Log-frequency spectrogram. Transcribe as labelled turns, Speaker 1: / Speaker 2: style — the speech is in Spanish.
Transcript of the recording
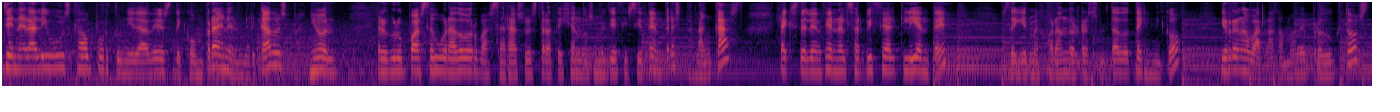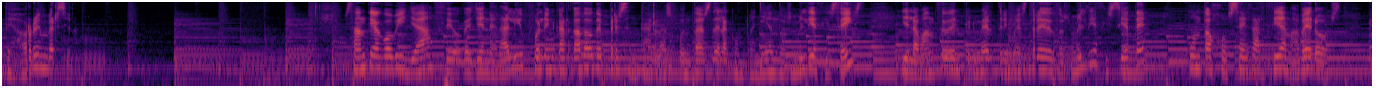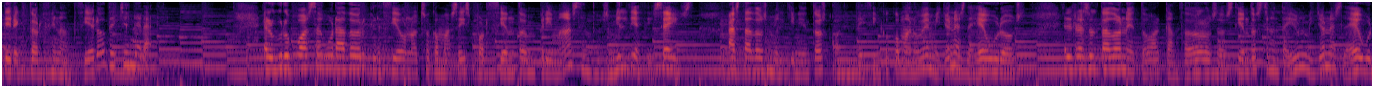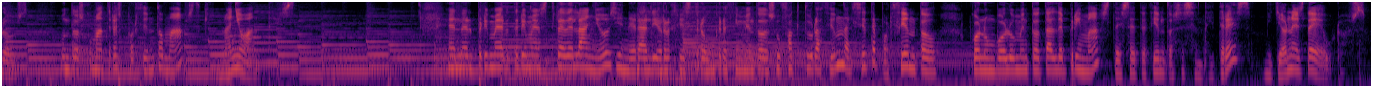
Speaker 1: Generali busca oportunidades de compra en el mercado español. El grupo asegurador basará su estrategia en 2017 en tres palancas, la excelencia en el servicio al cliente, seguir mejorando el resultado técnico y renovar la gama de productos de ahorro e inversión. Santiago Villa, CEO de Generali, fue el encargado de presentar las cuentas de la compañía en 2016 y el avance del primer trimestre de 2017 junto a José García Naveros, director financiero de Generali. El grupo asegurador creció un 8,6% en primas en 2016, hasta 2.545,9 millones de euros. El resultado neto ha alcanzado los 231 millones de euros, un 2,3% más que un año antes. En el primer trimestre del año, Generali registró un crecimiento de su facturación del 7%, con un volumen total de primas de 763 millones de euros.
